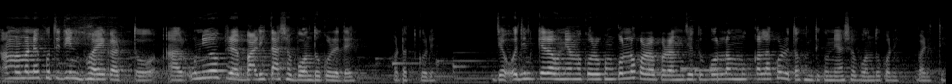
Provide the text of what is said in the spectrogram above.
আমার মানে প্রতিদিন ভয়ে কাটতো আর উনিও বাড়িতে আসা বন্ধ করে দেয় হঠাৎ করে। যে ওই দিনকেরা উনি আমাকে ওরকম করল, করার পর আমি যেহেতু বললাম মুখ কালা করে তখন থেকে উনি আসা বন্ধ করে বাড়িতে।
